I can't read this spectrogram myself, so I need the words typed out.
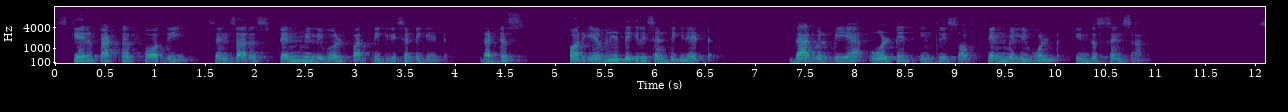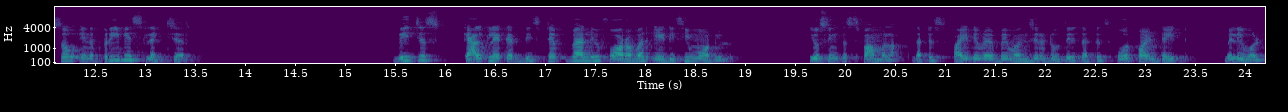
scale factor for the sensor is 10 millivolt per degree centigrade. That is, for every degree centigrade, there will be a voltage increase of 10 millivolt in the sensor. So, in the previous lecture, we just calculated the step value for our ADC module using this formula. That is 5 divided by 1023 that is 4.8 millivolt.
